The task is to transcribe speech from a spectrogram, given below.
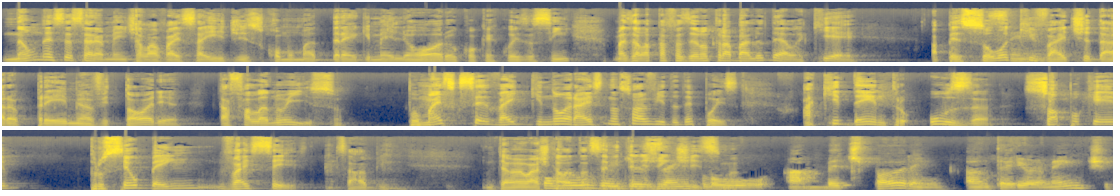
Não necessariamente ela vai sair disso como uma drag melhor ou qualquer coisa assim, mas ela tá fazendo o trabalho dela, que é a pessoa Sim. que vai te dar o prêmio, a vitória, tá falando isso. Por mais que você vai ignorar isso na sua vida depois. Aqui dentro, usa só porque pro seu bem vai ser, sabe? Então eu acho Como que ela eu tá sendo inteligentíssima. exemplo a Bitch Pudding anteriormente,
